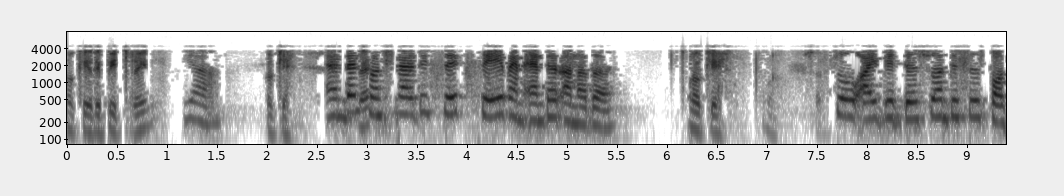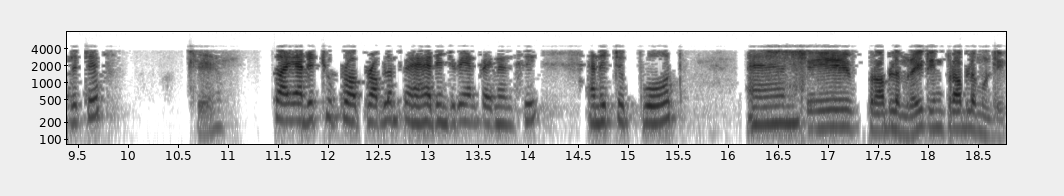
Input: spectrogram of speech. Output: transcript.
Okay. Repeat, right? Yeah. Okay. And then Then- functionality six, save and enter another. Okay. So I did this one. This is positive. Okay. So I added two pro problems, had injury and pregnancy, and it took both. And Save problem, right? In problem only.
